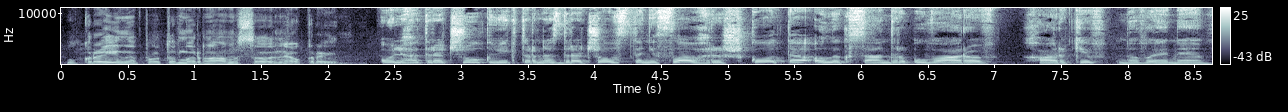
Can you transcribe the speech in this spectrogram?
України, проти мирного населення України. Ольга Трачук, Віктор Нездрачов, Станіслав Гришко та Олександр Уваров. Харків. Новини.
